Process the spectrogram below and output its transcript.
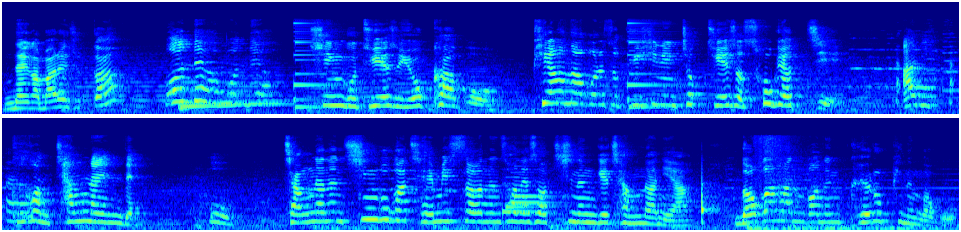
내가 말해줄까? 뭔데요 뭔데요? 친구 뒤에서 욕하고 피아노 학원에서 귀신인 척 뒤에서 속였지. 아니 그건 장난인데. 후. 장난은 친구가 재밌어하는 선에서 치는 게 장난이야. 너가 한 거는 괴롭히는 거고.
